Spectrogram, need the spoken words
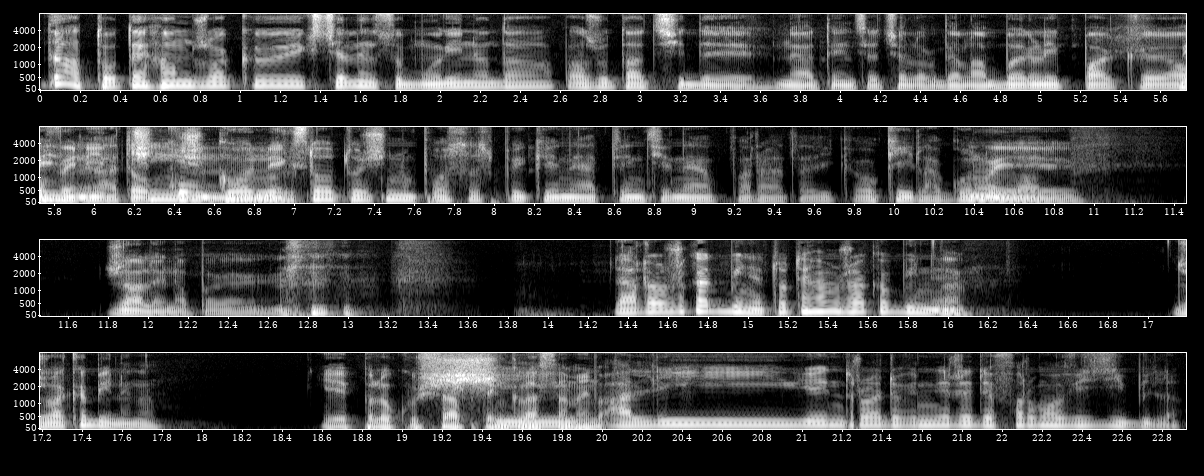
Da, Tottenham joacă excelent sub Mourinho, dar ajutat și de neatenția celor de la Burnley. Parcă au Bine, venit la 5 oricum în goluri ex- totuși nu poți să spui că e neatenție neapărat. Adică, ok, la Nu golul luau- e jale în apărare. Dar au jucat bine, Tottenham joacă bine. Da. Joacă bine, da. E pe locul 7 și în clasament. Ali e într-o revenire de formă vizibilă.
